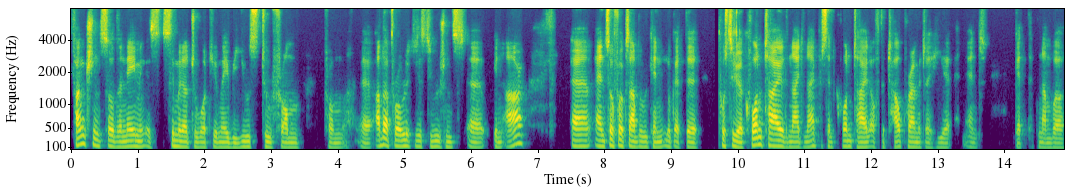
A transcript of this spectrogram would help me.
functions. So the naming is similar to what you may be used to from, from uh, other probability distributions uh, in R. Uh, and so, for example, we can look at the posterior quantile, the 99% quantile of the tau parameter here, and get that number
